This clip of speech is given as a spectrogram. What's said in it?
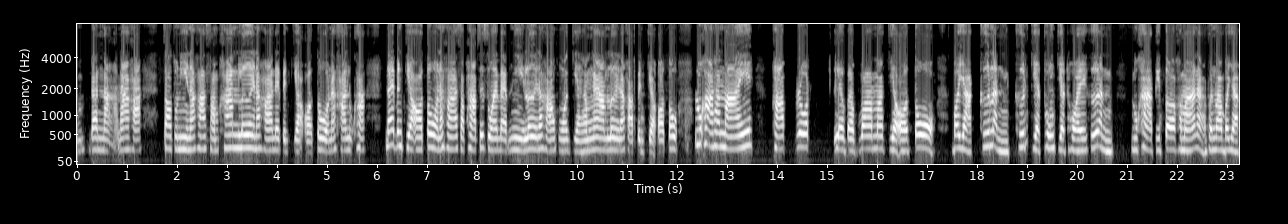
ำด้านหน้านะคะ เจ้าตัวนี้นะคะสำคัญเลยนะคะ ได้เป็นเกียร์ออโต้นะคะ ลูกค้าได้เป็นเกียร์ออโต้นะคะ สภาพสวยๆแบบนี้เลยนะคะ หัวเกียร์งามๆเลยนะคะ เป็นเกียร์ออโต้ลูกค้าท่านไหนขับรถ แล้วแบบว่ามาเกียร์ออโต้บ่อยากขึ้นอันขึ้นเกียร์ทงเกียร์ถอยขึ้นลูกค้าติดต่อเข้ามาน่ะ เพิ่นว่าบ่อยาก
